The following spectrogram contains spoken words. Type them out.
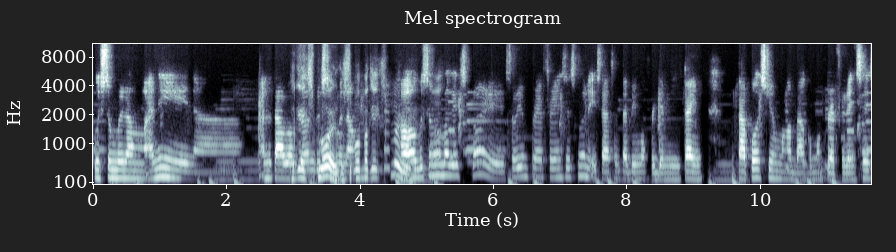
gusto mo ng ano eh, na ano tawag doon? Mag-explore. mo Gusto mo mag-explore. Oo, gusto mo mag-explore eh. So, yung preferences mo na isasantabi mo for the meantime. Tapos, yung mga bago mong preferences,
